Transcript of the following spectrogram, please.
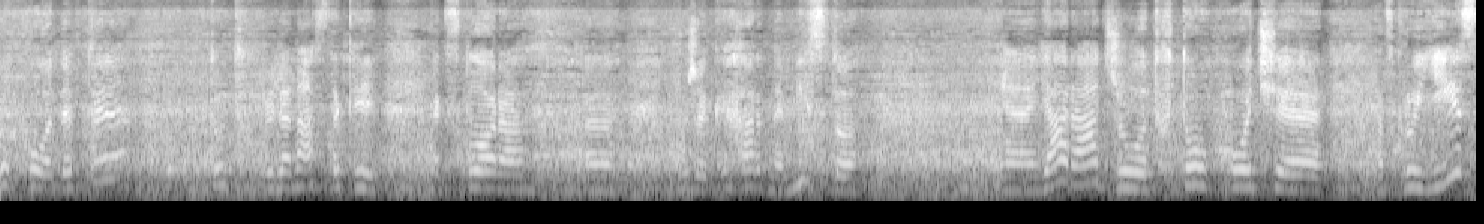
виходити. Тут біля нас такий експлора, е, дуже гарне місто. Е, Я раджу, от хто хоче в круїз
